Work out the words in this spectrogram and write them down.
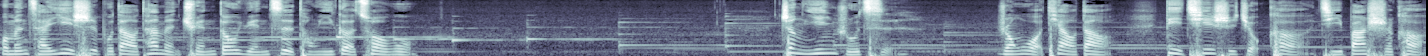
我们才意识不到它们全都源自同一个错误。正因如此，容我跳到第七十九课及八十课。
